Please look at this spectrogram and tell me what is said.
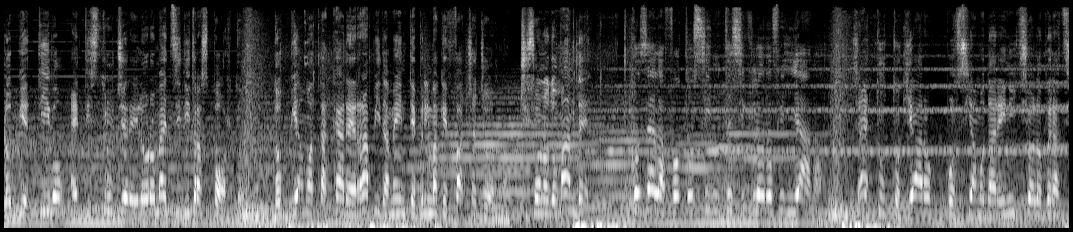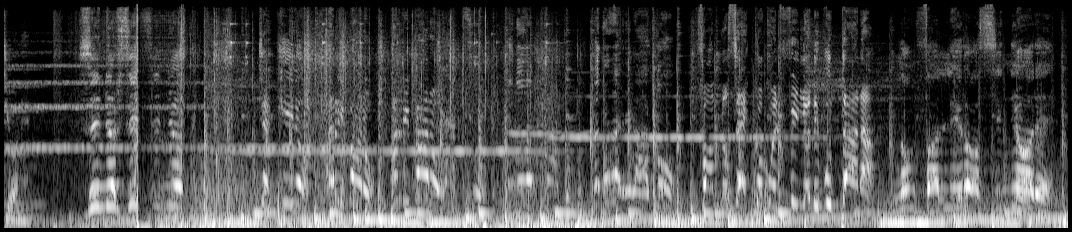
L'obiettivo è distruggere i loro mezzi di trasporto. Dobbiamo attaccare rapidamente prima che faccia giorno. Ci sono domande? Cos'è la fotosintesi clorofilliana? Se è tutto chiaro, possiamo dare inizio all'operazione. Signor sì, signor! Cecchino, al riparo, al riparo! Da dove è arrivato? Fallo secco quel figlio di puttana! Non fallirò, signore!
